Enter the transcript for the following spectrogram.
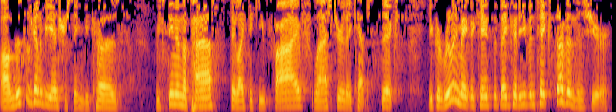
Um, this is going to be interesting because we've seen in the past they like to keep five. Last year they kept six. You could really make the case that they could even take seven this year.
